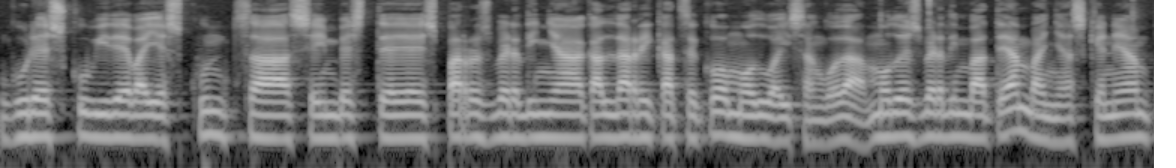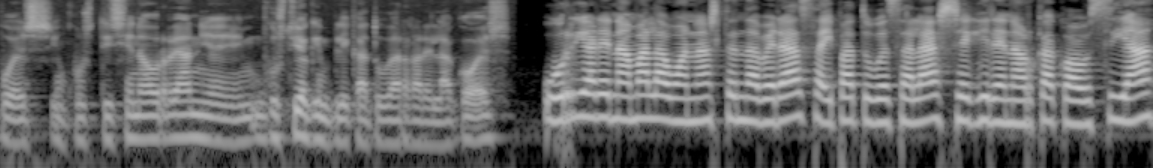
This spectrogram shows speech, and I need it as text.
gure eskubide bai hezkuntza zein beste esparro ezberdinak aldarrikatzeko modua izango da. Modu ezberdin batean, baina azkenean pues, injustizien aurrean eh, guztiok implikatu behar garelako, ez? Urriaren amalauan hasten da beraz, aipatu bezala segiren aurkako hauzia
